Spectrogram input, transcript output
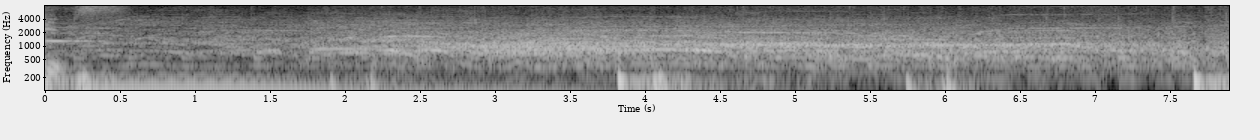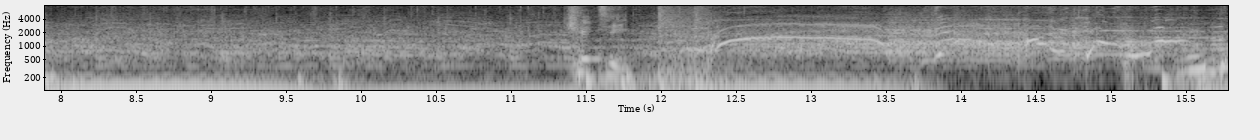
is... Kitty. Also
